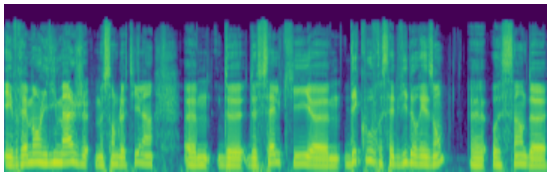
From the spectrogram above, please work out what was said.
est vraiment l'image, me semble-t-il, hein, de, de, celle qui découvre cette vie d'oraison au sein de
